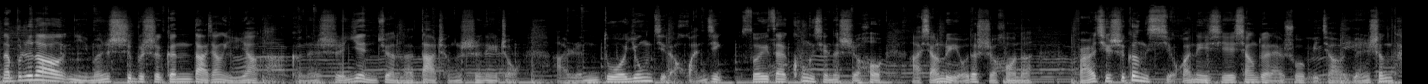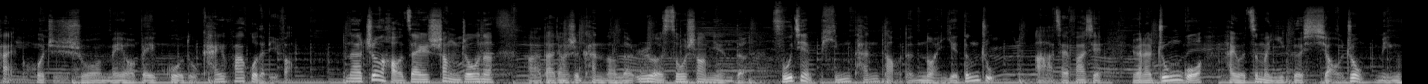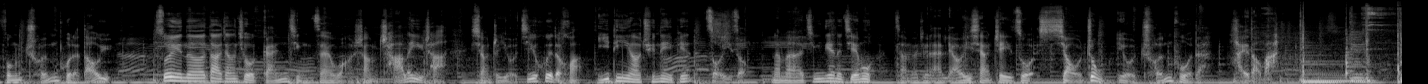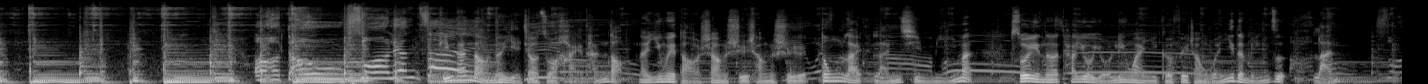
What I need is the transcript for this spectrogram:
那不知道你们是不是跟大江一样啊？可能是厌倦了大城市那种啊人多拥挤的环境，所以在空闲的时候啊，想旅游的时候呢，反而其实更喜欢那些相对来说比较原生态，或者是说没有被过度开发过的地方。那正好在上周呢，啊，大江是看到了热搜上面的福建平潭岛的暖夜灯柱，啊，才发现原来中国还有这么一个小众、民风淳朴的岛屿。所以呢，大江就赶紧在网上查了一查，想着有机会的话一定要去那边走一走。那么今天的节目，咱们就来聊一下这座小众又淳朴的海岛吧。平潭岛呢，也叫做海坛岛。那因为岛上时常是东来蓝气弥漫，所以呢，它又有另外一个非常文艺的名字——蓝。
